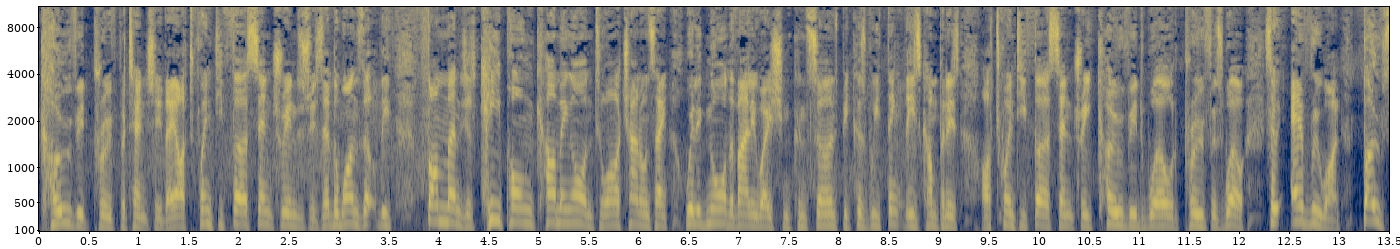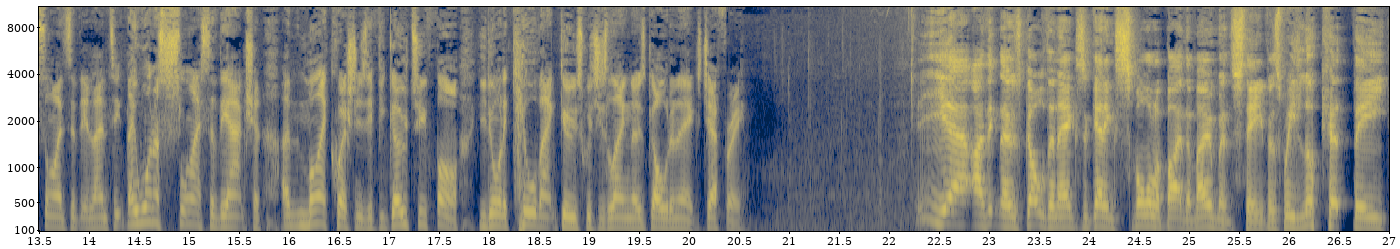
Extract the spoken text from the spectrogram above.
COVID proof potentially. They are 21st century industries. They're the ones that the fund managers keep on coming on to our channel and saying, we'll ignore the valuation concerns because we think these companies are 21st century COVID world proof as well. So everyone, both sides of the Atlantic, they want a slice of the action. And my question is, if you go too far, you don't want to kill that goose which is laying those golden eggs. Geoffrey. Yeah, I think those golden eggs are getting smaller by the moment, Steve, as we look at the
